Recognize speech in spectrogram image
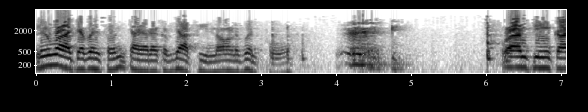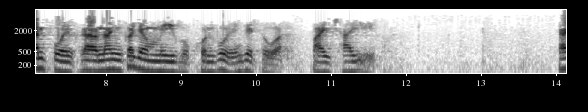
หรือว่าจะไปสนใจอะไรกับญาติพี่น้องและเพื่อนฝูงความจริงการป่วยคราวนั้นก็ยังมีบุคคลผู้เห็นแก่ตัว ไปใช้อีก ใช้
